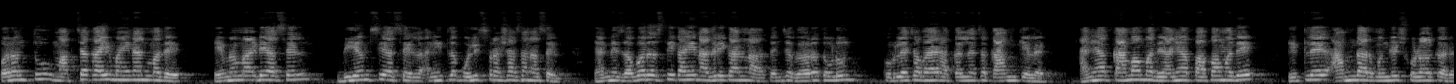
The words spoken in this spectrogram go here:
परंतु मागच्या काही महिन्यांमध्ये एमएमआरडी असेल बीएमसी असेल आणि इथलं पोलीस प्रशासन असेल यांनी जबरदस्ती काही नागरिकांना त्यांचे घरं तोडून कुर्ल्याच्या बाहेर हकलण्याचं काम केलंय. आणि या कामामध्ये आणि या पापामध्ये इथले आमदार मंगेश कोडाळकर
